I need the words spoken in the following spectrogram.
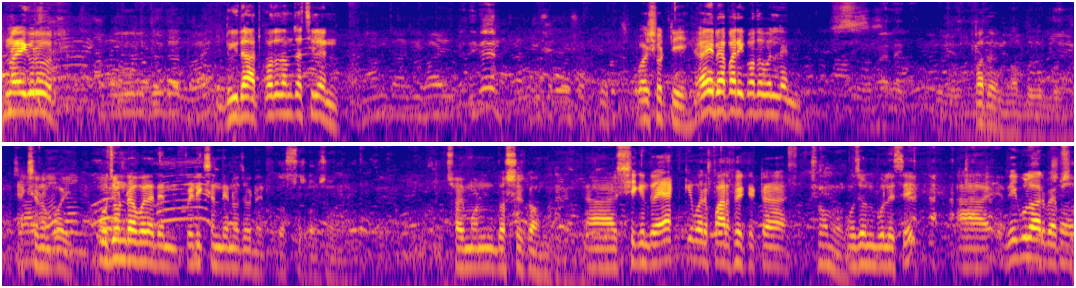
আপনার এই গরুর? দুই দাঁত কত দাম চাচ্ছিলেন? পঁয়ষট্টি। এই ব্যাপারী কত বললেন? কত? একশো নব্বই। ওজনটা বলে দেন প্রেডিকশন দেন ওজনের। ছয় মন দশের কম। সে কিন্তু একেবারে পারফেক্ট একটা ওজন বলেছে। রেগুলার ব্যবসা।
